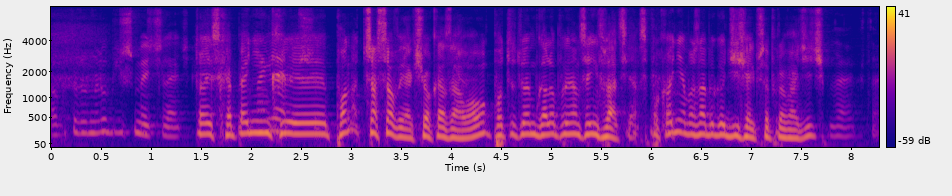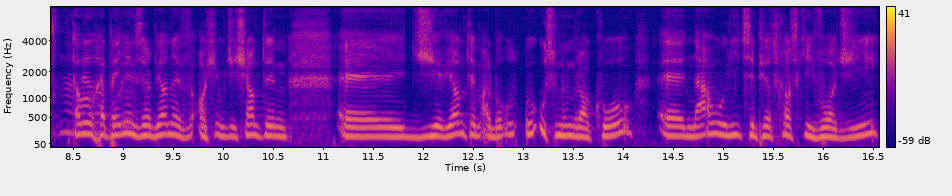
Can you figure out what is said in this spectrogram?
o którym lubisz myśleć? To jest happening Najlepszy. y, ponadczasowy, jak się okazało, pod tytułem Galopująca inflacja. Spokojnie można by go dzisiaj przeprowadzić. Tak, tak. No, To był happening zrobiony w 89 albo u- 8 roku e, na ulicy Piotrkowskiej w Łodzi.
